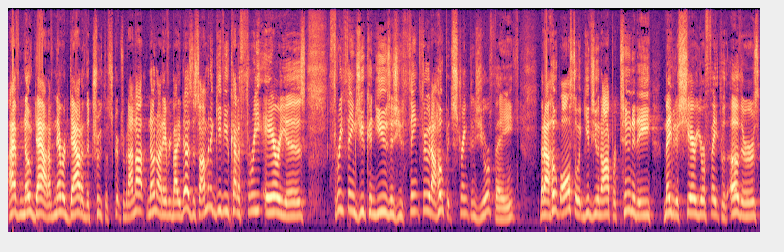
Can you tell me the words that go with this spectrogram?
I have no doubt. I've never doubted the truth of Scripture, but I not, know not everybody does this. So I'm going to give you kind of three areas, three things you can use as you think through it. I hope it strengthens your faith, but I hope also it gives you an opportunity maybe to share your faith with others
